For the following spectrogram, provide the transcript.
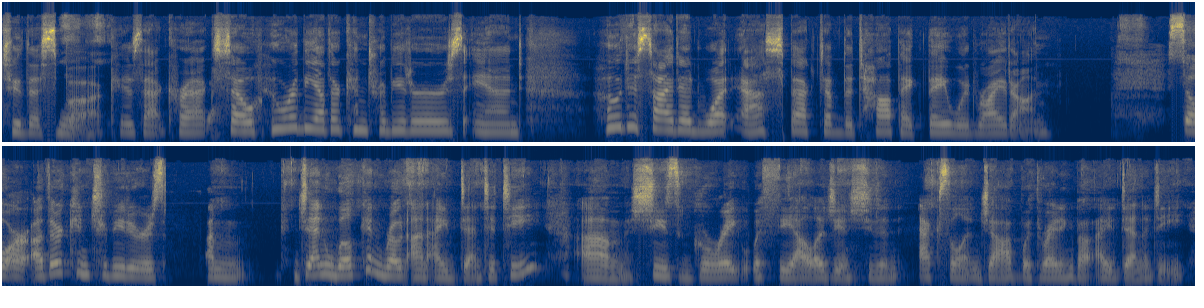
to this book. Is that correct? So who are the other contributors and who decided what aspect of the topic they would write on? So our other contributors, um, Jen Wilkin wrote on identity. Um, she's great with theology and she did an excellent job with writing about identity.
